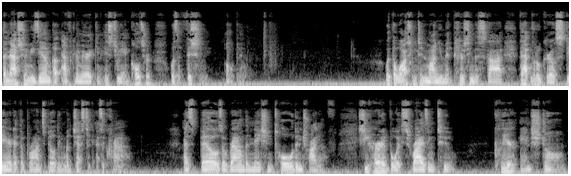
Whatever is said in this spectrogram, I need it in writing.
The National Museum of African American History and Culture was officially open with the Washington Monument piercing the sky, that little girl stared at the bronze building majestic as a crown. As bells around the nation tolled in triumph, she heard a voice rising too, clear and strong.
